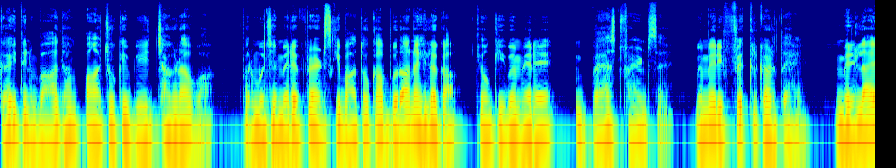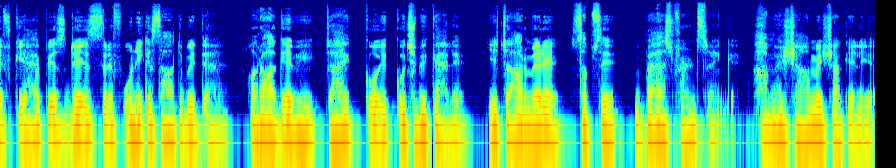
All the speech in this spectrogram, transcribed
कई दिन बाद हम पाँचों के बीच झगड़ा हुआ, पर मुझे मेरे फ्रेंड्स की बातों का बुरा नहीं लगा, क्योंकि वे मेरे बेस्ट फ्रेंड्स हैं। वे मेरी फ़िक्र करते हैं। मेरी लाइफ के हैप्पीस्ट डेज़ सिर्फ़ उन्हीं के साथ बीते हैं। और आगे भी, चाहे कोई कुछ भी कह ले, ये चार मेरे सबसे बेस्ट फ्रेंड्स रहेंगे। हमेशा हमेशा के लिए।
